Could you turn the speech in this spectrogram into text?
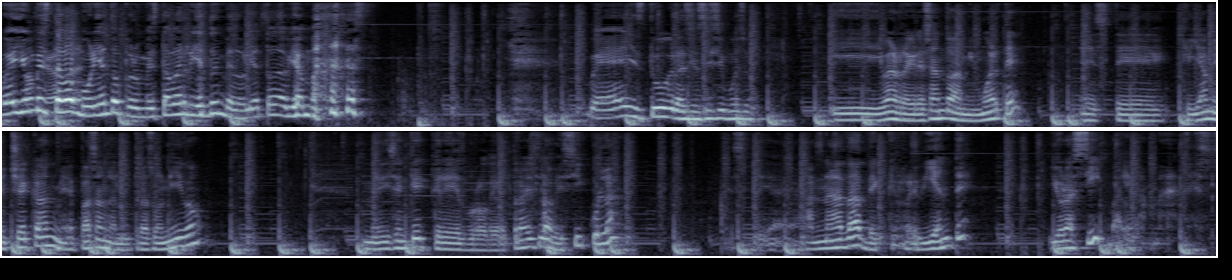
Güey, yo me estaba muriendo, pero me estaba riendo y me dolía todavía más. Güey, estuvo graciosísimo eso. Y bueno, regresando a mi muerte. Este. Que ya me checan, me pasan al ultrasonido. Me dicen, ¿qué crees, brother? ¿Traes la vesícula? Este, a nada de que reviente. Y ahora sí, valga madres.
